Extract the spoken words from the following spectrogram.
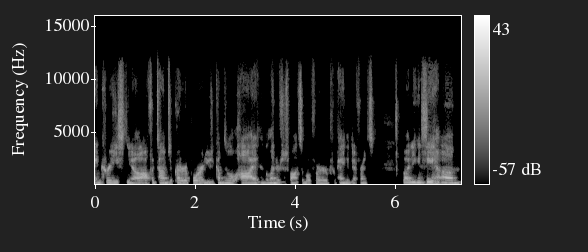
increase, you know, oftentimes the credit report usually comes in a little high, and the lender is responsible for for paying the difference. But you can see um,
